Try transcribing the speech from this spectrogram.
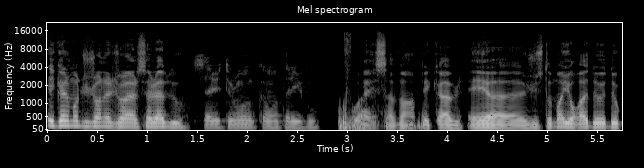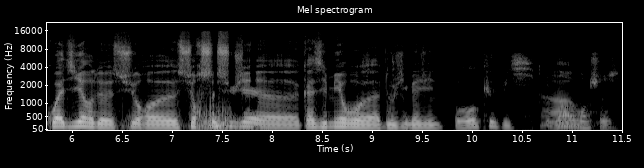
également du journal Journal. Salut Abdou. Salut tout le monde, comment allez-vous? Ouais, ça va impeccable. Et euh, justement, il y aura de, quoi dire de, sur, euh, sur ce sujet, euh, Casimiro, Abdou, j'imagine. Oh que oui, ah. énormément de choses.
